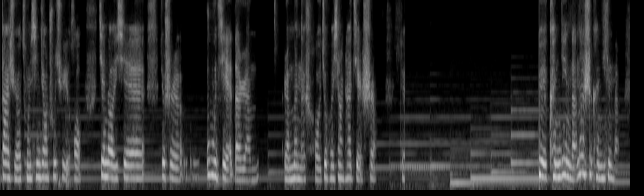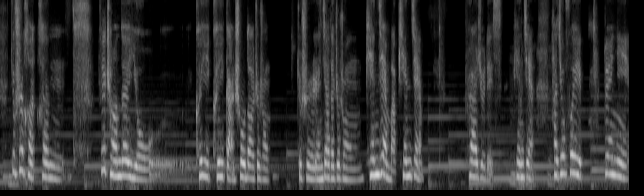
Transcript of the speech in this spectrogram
大学从新疆出去以后，见到一些就是误解的人，人们的时候，就会向他解释，对，对，肯定的，那是肯定的，就是很很，非常的有。可以可以感受到这种，就是人家的这种偏见吧，偏见，prejudice，偏见，他就会对你，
